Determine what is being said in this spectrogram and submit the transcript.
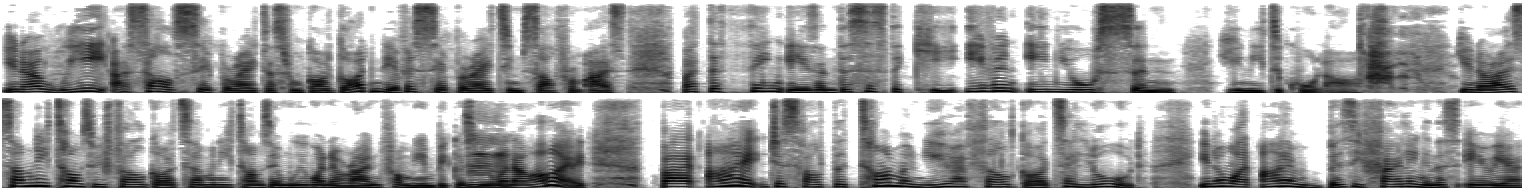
You know, we ourselves separate us from God. God never separates himself from us. But the thing is, and this is the key, even in your sin, you need to call out. Hallelujah. You know, so many times we fail God so many times and we want to run from Him because mm. we want to hide. But I just felt the time when you have felt God say, Lord, you know what? I'm busy failing in this area.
